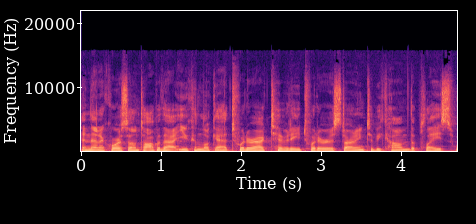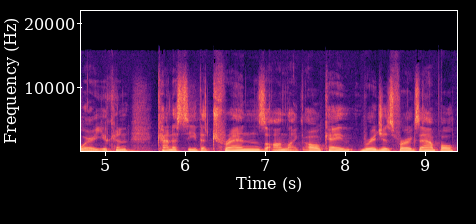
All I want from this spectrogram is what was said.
And then, of course, on top of that, you can look at Twitter activity. Twitter is starting to become the place where you can kind of see the trends on, like, okay, Ridges, for example,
